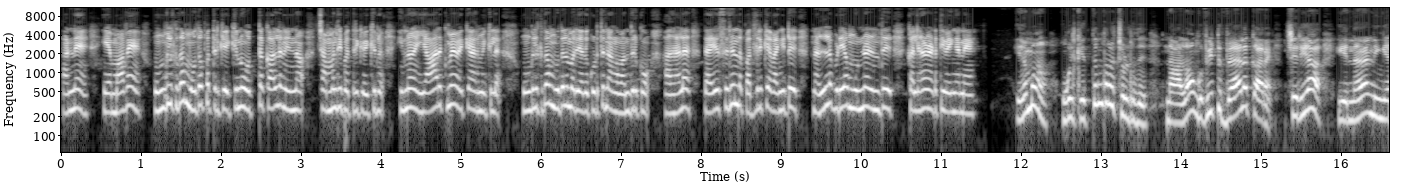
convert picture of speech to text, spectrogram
அண்ணே என் மவன் உங்களுக்கு தான் முத பத்திரிக்கை வைக்கணும் ஒத்த காலில் நின்னா சம்மந்தி பத்திரிக்கை வைக்கணும். இன்னும் யாருக்குமே வைக்க ஆரம்பிக்கல. உங்களுக்கு தான் முதல் மரியாதை கொடுத்து நாங்கள் வந்திருக்கோம். அதனால தயவு செஞ்சு இந்த பத்திரிக்கை வாங்கிட்டு நல்லபடியாக முன்னெழுந்து கல்யாணம் நடத்தி வைங்கண்ணே. ஏமா உங்களுக்கு எத்தனை தடவை சொல்றது? நான்லாம் உங்க வீட்டு வேலைக்காரன். சரியா? என்ன நீங்க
